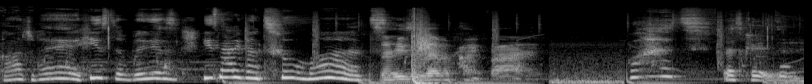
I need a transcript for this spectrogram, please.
gosh, babe. He's the biggest. He's not even two months. So he's 11.5. What? That's crazy.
